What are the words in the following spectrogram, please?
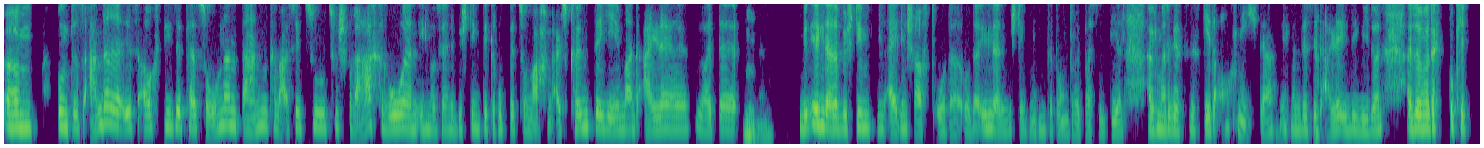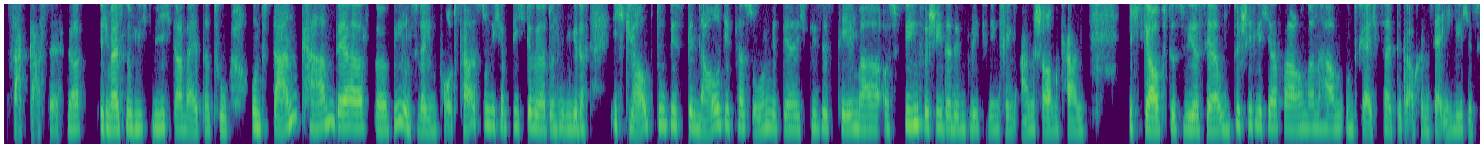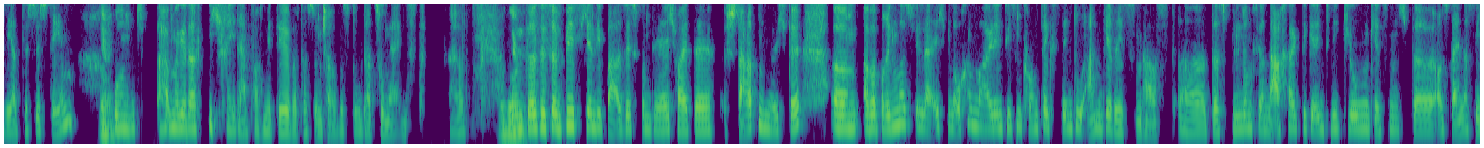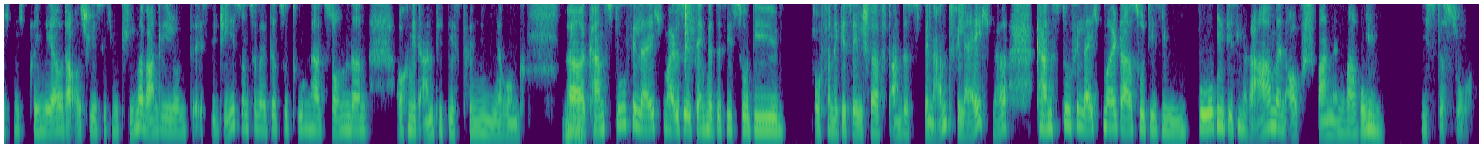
Ähm, und das andere ist auch, diese Personen dann quasi zu, zu Sprachrohren immer für eine bestimmte Gruppe zu machen, als könnte jemand alle Leute mhm mit irgendeiner bestimmten Eigenschaft oder, oder irgendeinem bestimmten Hintergrund repräsentieren. Habe ich mir gedacht, das geht auch nicht. Ja? Ich meine, wir sind alle Individuen. Also habe ich mir gedacht, okay, Sackgasse. Ja? Ich weiß noch nicht, wie ich da weiter tue. Und dann kam der äh, Bildungswellen-Podcast und ich habe dich gehört und habe mir gedacht, ich glaube, du bist genau die Person, mit der ich dieses Thema aus vielen verschiedenen Blickwinkeln anschauen kann ich glaube, dass wir sehr unterschiedliche Erfahrungen haben und gleichzeitig auch ein sehr ähnliches Wertesystem. Ja. Und habe mir gedacht, ich rede einfach mit dir über das und schau, was du dazu meinst. Und das ist ein bisschen die Basis, von der ich heute starten möchte. Ähm, aber bringen wir es vielleicht noch einmal in diesen Kontext, den du angerissen hast, äh, dass Bildung für nachhaltige Entwicklung jetzt nicht äh, aus deiner Sicht nicht primär oder ausschließlich mit Klimawandel und SDGs und so weiter zu tun hat, sondern auch mit Antidiskriminierung. Ja. Äh, kannst du vielleicht mal, also ich denke mir, das ist so die offene Gesellschaft anders benannt vielleicht. Ja. Kannst du vielleicht mal da so diesen Bogen, diesen Rahmen aufspannen? Warum ist das so?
